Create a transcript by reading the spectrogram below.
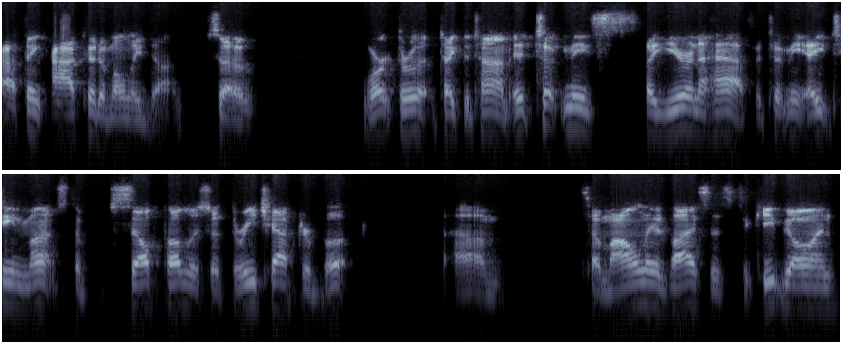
I think I could have only done. So work through it. Take the time. It took me a year and a half. It took me 18 months to self-publish a three-chapter book. Um, so my only advice is to keep going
